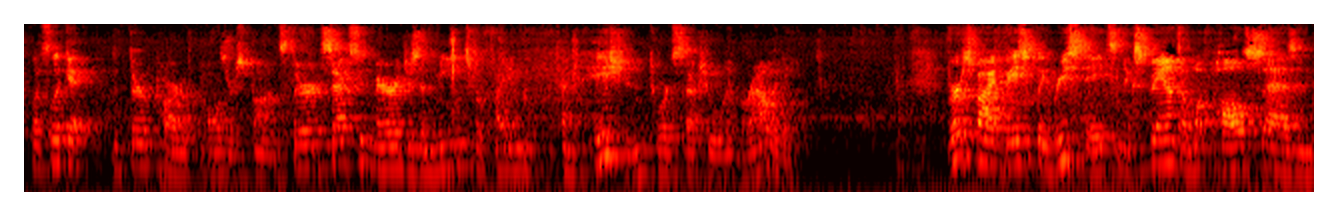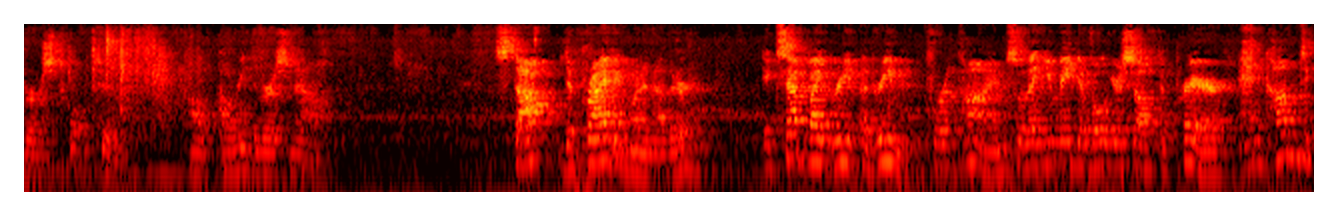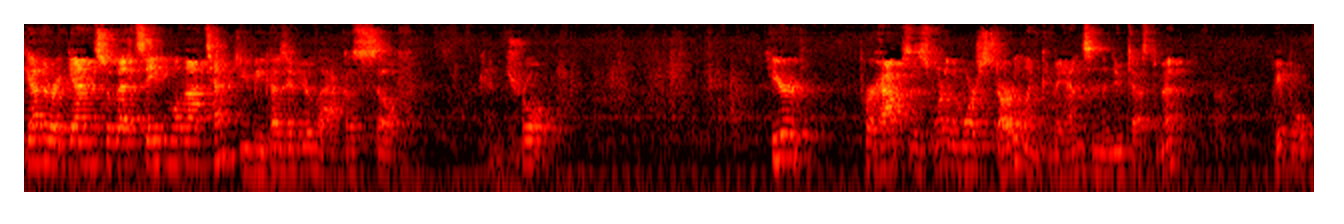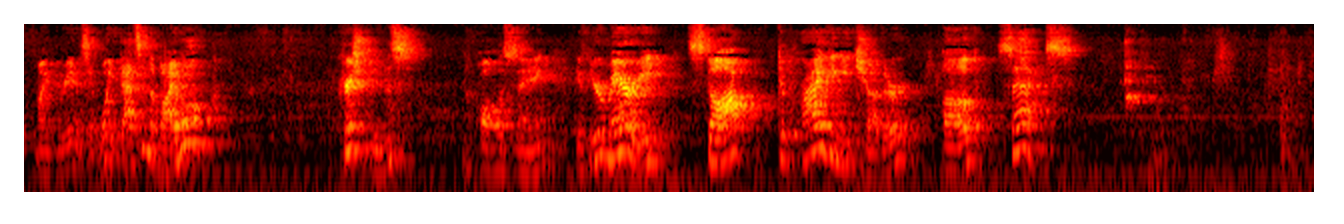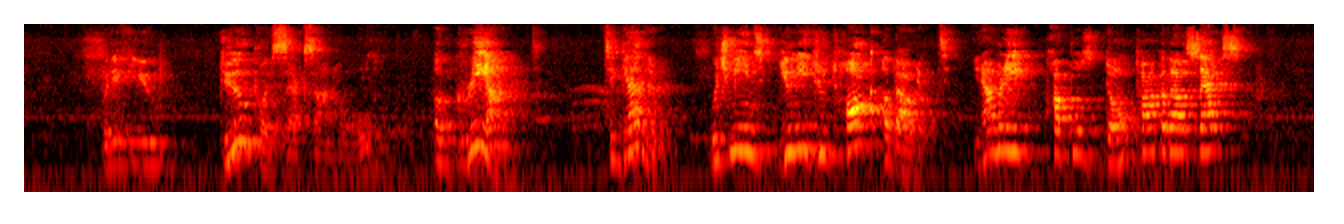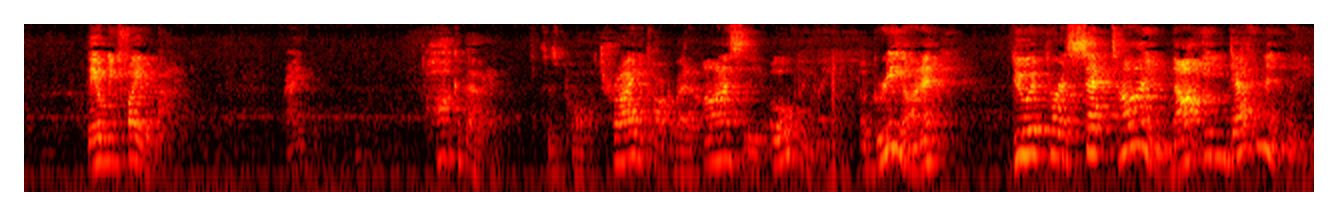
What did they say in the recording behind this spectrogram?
Let's look at the third part of Paul's response. Third, sex in marriage is a means for fighting temptation towards sexual immorality. Verse 5 basically restates and expands on what Paul says in verse 2. I'll, I'll read the verse now. Stop depriving one another, except by agreement for a time, so that you may devote yourself to prayer, and come together again so that Satan will not tempt you because of your lack of self control. Here, perhaps, is one of the more startling commands in the New Testament people might read and say, wait, that's in the Bible? Christians, Paul is saying, if you're married, stop depriving each other of sex. But if you do put sex on hold, agree on it together, which means you need to talk about it. You know how many couples don't talk about sex? They only fight about it. Right? Talk about it, says Paul. Try to talk about it honestly, openly. Agree on it. Do it for a set time, not indefinitely.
